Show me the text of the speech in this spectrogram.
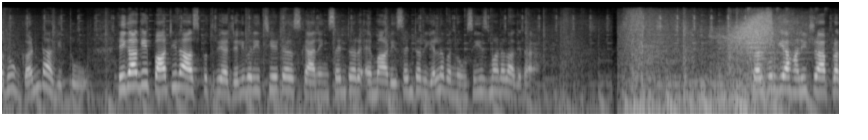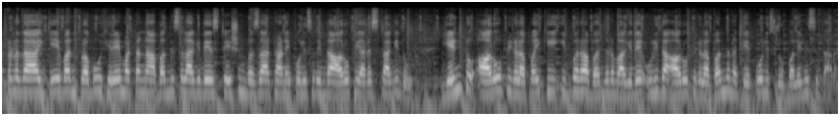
ಅದು ಗಂಡಾಗಿತ್ತು. ಹೀಗಾಗಿ ಪಾಟೀಲ ಆಸ್ಪತ್ರೆಯ delivery theatre scanning centre MRD centre ಎಲ್ಲವನ್ನೂ ಸೀಸ್ ಮಾಡಲಾಗಿದೆ. ಕಲಬುರಗಿಯ ಹನಿ ಟ್ರ್ಯಾಪ್ ಪ್ರಕರಣದ ಎ ಒನ್ ಪ್ರಭು ಹಿರೇಮಠನ್ನ ಬಂಧಿಸಲಾಗಿದೆ. ಸ್ಟೇಷನ್ ಬಜಾರ್ ಠಾಣೆ ಪೊಲೀಸರಿಂದ ಆರೋಪಿ ಅರೆಸ್ಟ್ ಆಗಿದ್ದು, ಎಂಟು ಆರೋಪಿಗಳ ಪೈಕಿ ಇಬ್ಬರ ಬಂಧನವಾಗಿದೆ. ಉಳಿದ ಆರೋಪಿಗಳ ಬಂಧನಕ್ಕೆ ಪೊಲೀಸರು ಬಲೆ ಬೀಸಿದ್ದಾರೆ.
